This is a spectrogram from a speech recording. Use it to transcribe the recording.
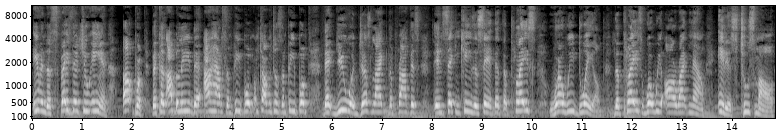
even the space that you in, upward. Because I believe that I have some people, I'm talking to some people that you were just like the prophets in Second Kings that said that the place where we dwell, the place where we are right now, it is too small.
